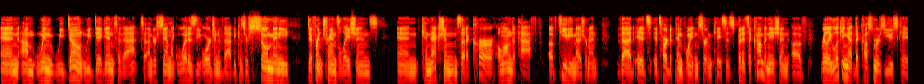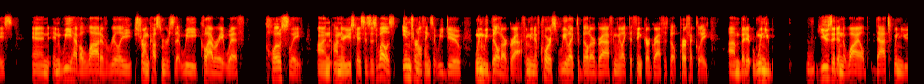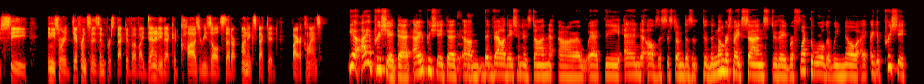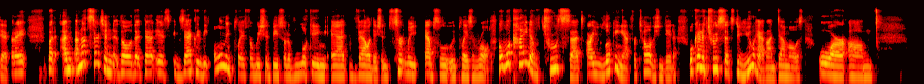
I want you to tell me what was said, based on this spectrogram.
And um, when we don't, we dig into that to understand like what is the origin of that because there's so many different translations and connections that occur along the path of TV measurement that it's it's hard to pinpoint in certain cases. But it's a combination of really looking at the customer's use case and and we have a lot of really strong customers that we collaborate with closely on, on their use cases, as well as internal things that we do when we build our graph. I mean, of course, we like to build our graph and we like to think our graph is built perfectly. Um, but it, when you use it in the wild, that's when you see any sort of differences in perspective of identity that could cause results that are unexpected by our clients. Yeah, I appreciate that. I appreciate that um, that validation is done uh, at the end of the system. Does it? Do the numbers make sense? Do they reflect the world that we know? I, I appreciate that, but I, but I'm I'm not certain though that that is exactly the only place where we should be sort of looking at validation. Certainly, absolutely plays a role. But what kind of truth sets are you looking at for television data? What kind of truth sets do you have on demos or? Um,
